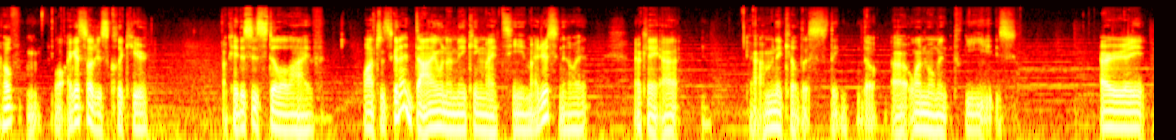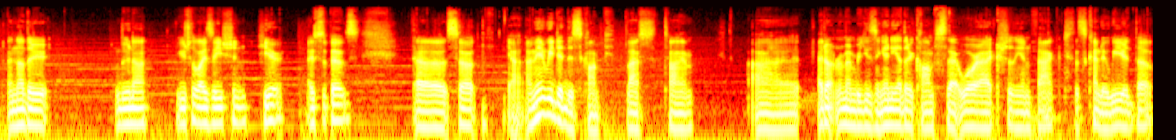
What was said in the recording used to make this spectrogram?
hope, well, I guess I'll just click here. Okay, this is still alive. Watch, it's gonna die when I'm making my team. I just know it. Okay, uh, yeah, I'm gonna kill this thing, though. Uh, one moment, please. Alright, another Luna utilization here, I suppose. Uh, so, yeah, I mean, we did this comp last time. Uh, I don't remember using any other comps that were actually, in fact. That's kind of weird, though,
